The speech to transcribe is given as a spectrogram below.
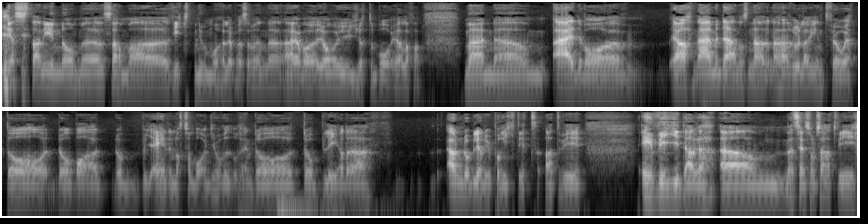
nästan inom uh, samma riktnummer höll jag på att säga. Men uh, jag, var, jag var ju i Göteborg i alla fall. Men uh, nej det var... Ja, nej men där när, när han rullar in 2-1 då, då bara, då är det något som bara går ur en. Då, då blir det ja, då blir det ju på riktigt att vi är vidare. Um, men sen som sagt att vi,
